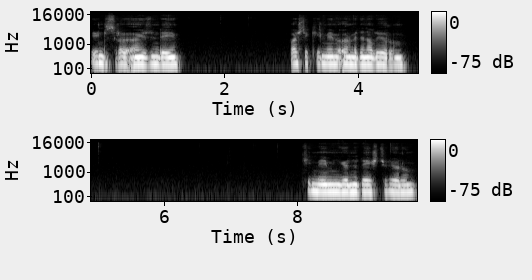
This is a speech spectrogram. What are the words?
Birinci sıra ve ön yüzündeyim. Baştaki ilmeğimi örmeden alıyorum. ilmeğimin yönünü değiştiriyorum.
